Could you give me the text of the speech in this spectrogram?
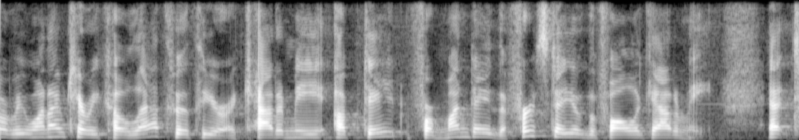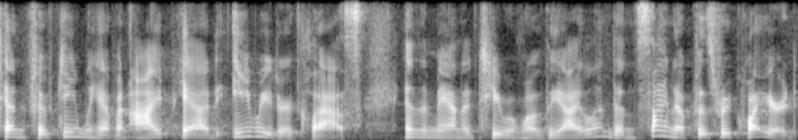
everyone. I'm Terry Kolath with your Academy update for Monday, the first day of the Fall Academy. At 10:15, we have an iPad e-reader class in the Manatee Room of the island, and sign-up is required.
